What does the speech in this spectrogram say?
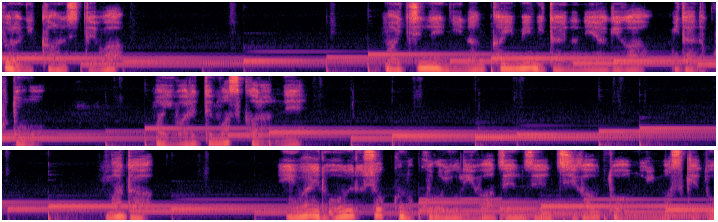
油に関しては、まあ一年に何回目みたいな値上げが、みたいなことも、まあ言われてますからね。まだ、いわゆるオイルショックの頃よりは全然違うとは思いますけど、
